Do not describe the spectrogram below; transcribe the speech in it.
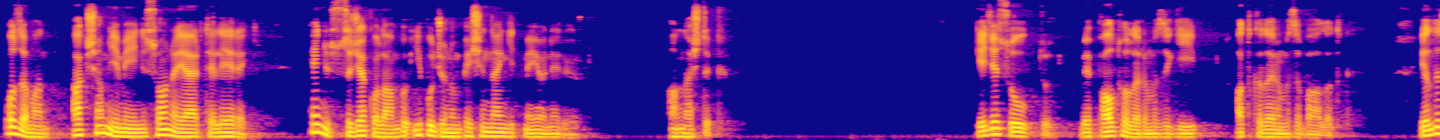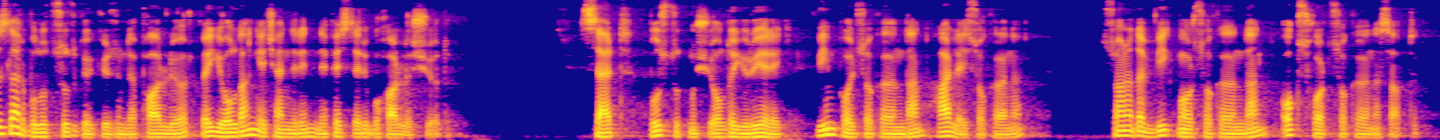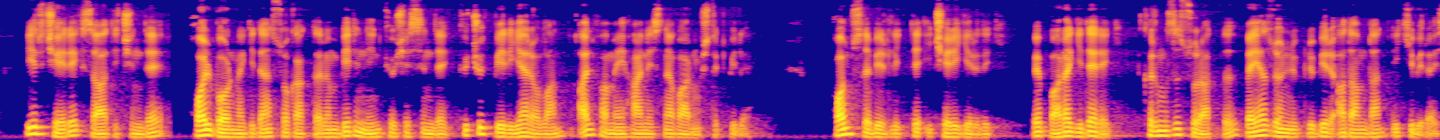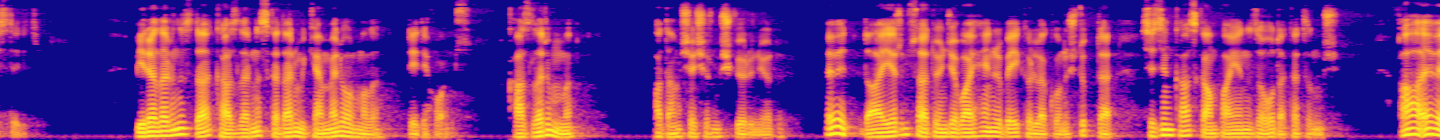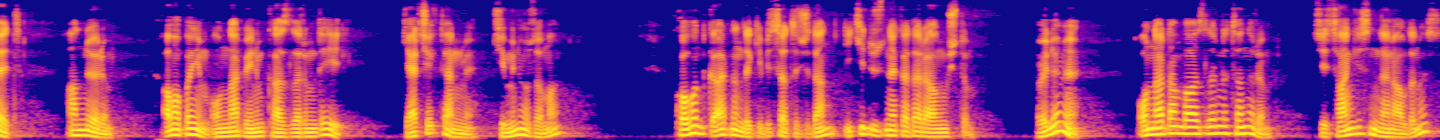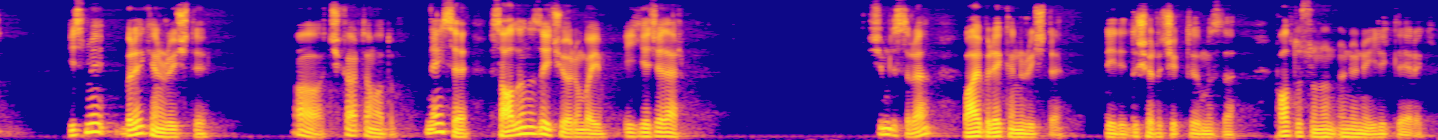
O zaman akşam yemeğini sonraya erteleyerek henüz sıcak olan bu ipucunun peşinden gitmeyi öneriyorum. Anlaştık. Gece soğuktu ve paltolarımızı giyip atkılarımızı bağladık. Yıldızlar bulutsuz gökyüzünde parlıyor ve yoldan geçenlerin nefesleri buharlaşıyordu. Sert, buz tutmuş yolda yürüyerek Wimpole sokağından Harley sokağına, sonra da Wigmore sokağından Oxford sokağına saptık. Bir çeyrek saat içinde Holborn'a giden sokakların birinin köşesinde küçük bir yer olan Alfa meyhanesine varmıştık bile. Holmes'la birlikte içeri girdik ve bara giderek kırmızı suratlı, beyaz önlüklü bir adamdan iki bira istedik. Biralarınız da kazlarınız kadar mükemmel olmalı, dedi Holmes. Kazlarım mı? Adam şaşırmış görünüyordu. Evet, daha yarım saat önce Bay Henry Baker'la konuştuk da sizin kaz kampanyanıza o da katılmış. Aa evet, anlıyorum. Ama bayım onlar benim kazlarım değil. Gerçekten mi? Kimin o zaman? Covent Garden'daki bir satıcıdan iki düzine kadar almıştım. Öyle mi? Onlardan bazılarını tanırım. Siz hangisinden aldınız? İsmi Breckenridge'ti. Aa çıkartamadım. Neyse sağlığınıza içiyorum bayım. İyi geceler. Şimdi sıra Bay Breckenridge'de dedi dışarı çıktığımızda paltosunun önünü ilikleyerek.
